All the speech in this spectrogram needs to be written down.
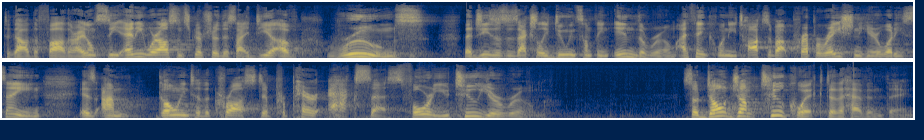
to God the Father? I don't see anywhere else in Scripture this idea of rooms that Jesus is actually doing something in the room. I think when he talks about preparation here, what he's saying is, I'm going to the cross to prepare access for you to your room. So don't jump too quick to the heaven thing.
